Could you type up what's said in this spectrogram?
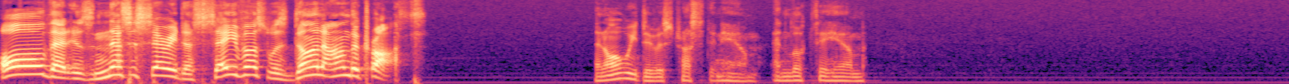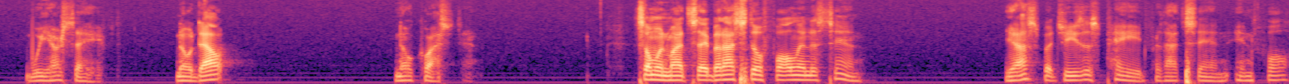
All that is necessary to save us was done on the cross. And all we do is trust in Him and look to Him. We are saved. No doubt, no question. Someone might say, but I still fall into sin. Yes, but Jesus paid for that sin in full.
